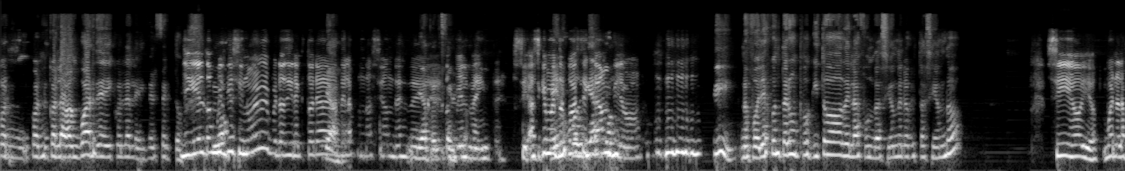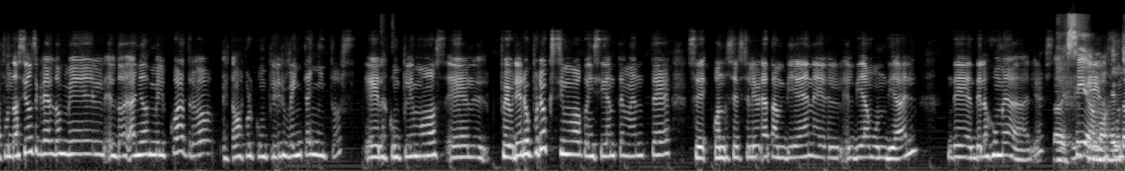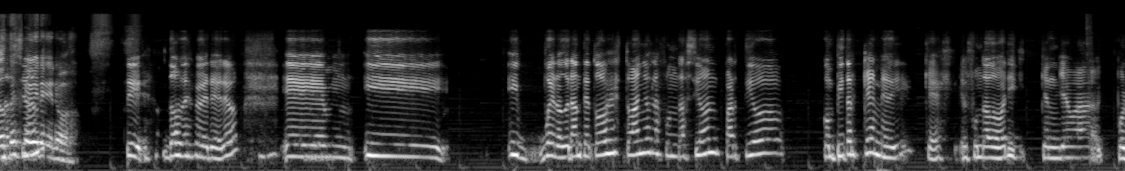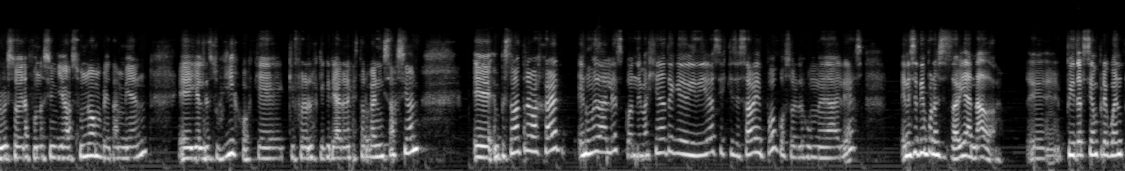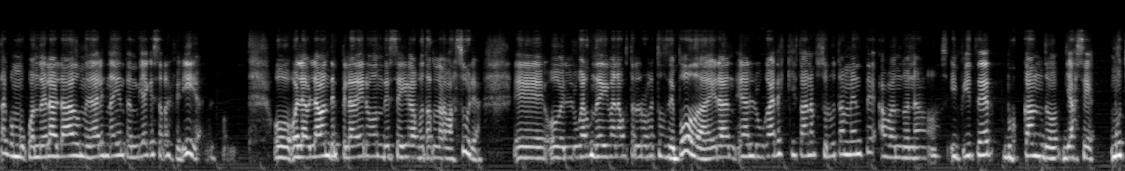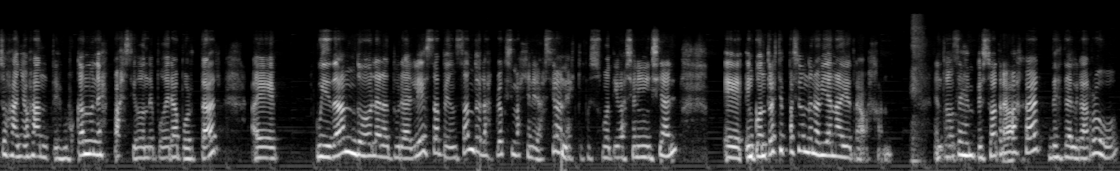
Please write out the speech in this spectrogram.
con, la, vanguardia y con la ley, perfecto. Llegué el 2019, pero directora de la fundación desde el 2020. Sí, así que me tocó ese cambio. Sí, ¿nos podrías contar un poquito de la fundación, de lo que está haciendo? Sí, obvio. Bueno, la fundación se creó el, 2000, el año 2004, estamos por cumplir 20 añitos, eh, las cumplimos el febrero próximo, coincidentemente, cuando se celebra también el, el Día Mundial de, los humedales. Lo decíamos, el 2 de febrero. Sí, 2 de febrero. Em, y, y bueno, durante todos estos años la fundación partió con Peter Kennedy, que es el fundador y quien lleva, por eso de la fundación lleva su nombre también, eh, y el de sus hijos, que, que, fueron los que crearon esta organización. Eh, empezaron a trabajar en humedales cuando imagínate que hoy día, si es que se sabe poco sobre los humedales, en ese tiempo no se sabía nada. Eh, Peter siempre cuenta como cuando él hablaba de humedales nadie entendía a qué se refería. O, le hablaban del peladero donde se iba a botar la basura, eh, o el lugar donde iban a botar los restos de poda, eran, lugares que estaban absolutamente abandonados. Y Peter, buscando, ya hace muchos años antes, buscando un espacio donde poder aportar, eh, cuidando la naturaleza, pensando en las próximas generaciones, que fue su motivación inicial, encontró este espacio donde no había nadie trabajando. Entonces empezó a trabajar desde Algarrobo,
